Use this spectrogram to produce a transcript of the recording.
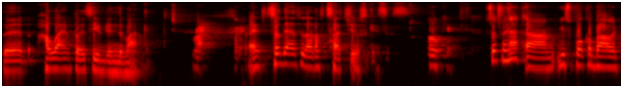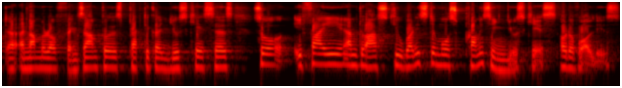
the how i am perceived in the market Right. Correct. right so there's a lot of such use cases Okay. So Srinath, um, you spoke about uh, a number of examples, practical use cases. So if I am to ask you, what is the most promising use case out of all these?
